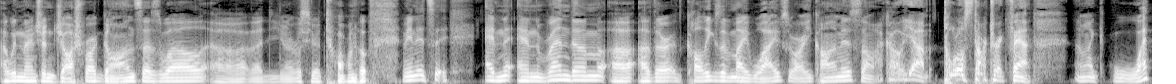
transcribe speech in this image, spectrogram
I would mention Joshua Gans as well uh, at the University of Toronto. I mean, it's and and random uh, other colleagues of my wife's who are economists. I'm like, oh yeah, I'm a total Star Trek fan. I'm like, what?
